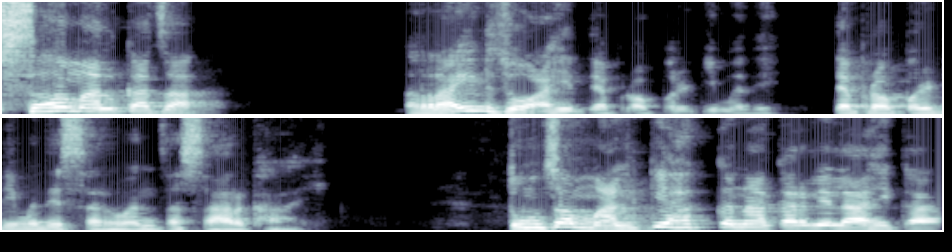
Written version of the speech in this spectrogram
सहमालकाचा राईट जो आहे त्या प्रॉपर्टीमध्ये त्या प्रॉपर्टीमध्ये सर्वांचा सारखा आहे. तुमचा मालकी हक्क नाकारलेला आहे का?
